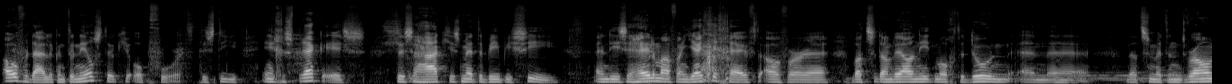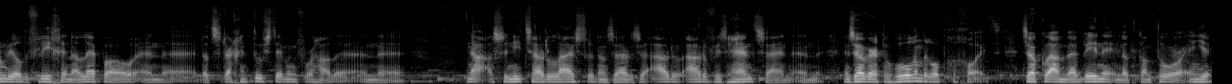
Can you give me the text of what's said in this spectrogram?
overduidelijk een toneelstukje opvoert. Dus die in gesprek is tussen haakjes met de BBC. En die ze helemaal van jetje geeft over eh, wat ze dan wel niet mochten doen. En eh, dat ze met een drone wilden vliegen in Aleppo. En eh, dat ze daar geen toestemming voor hadden. En nou, als ze niet zouden luisteren, dan zouden ze out of, his hand zijn. En, en zo werd de horen erop gegooid. Zo kwamen wij binnen in dat kantoor. En je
